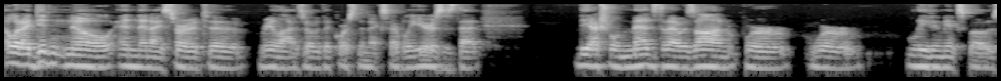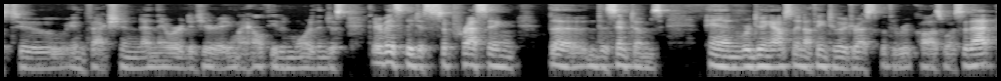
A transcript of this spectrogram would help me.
what I didn't know, and then I started to realize over the course of the next several years, is that the actual meds that I was on were were leaving me exposed to infection, and they were deteriorating my health even more than just they were basically just suppressing the the symptoms and we're doing absolutely nothing to address what the root cause was. So that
